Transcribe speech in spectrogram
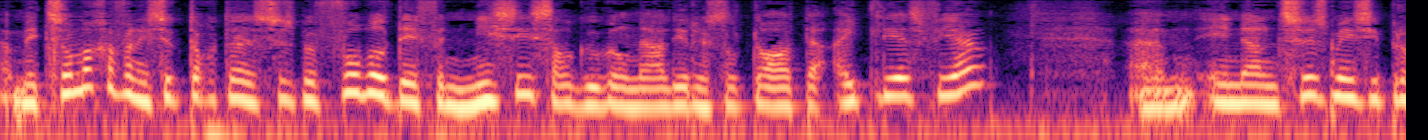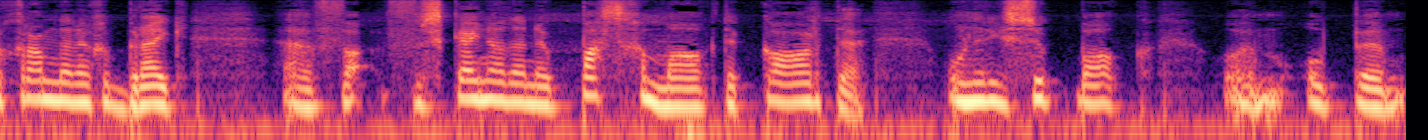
Uh, met sommige van die soektogte soos byvoorbeeld definisies sal Google nou die resultate uitlees vir jou. Ehm um, en dan soos mense die program dan nou gebruik, uh, verskyn daar dan nou pasgemaakte kaarte onder die soekbalk um, op um,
